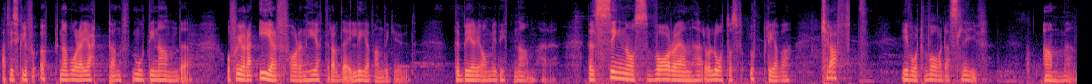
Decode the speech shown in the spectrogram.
att vi skulle få öppna våra hjärtan mot din Ande och få göra erfarenheter av dig, levande Gud. Det ber jag om i ditt namn, Herre. Välsigna oss var och en, Herre, och låt oss få uppleva kraft i vårt vardagsliv. Amen.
